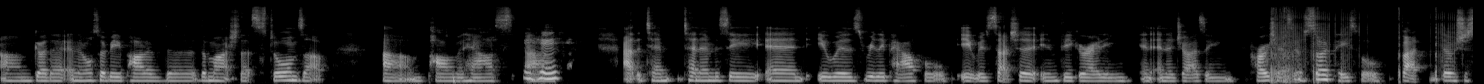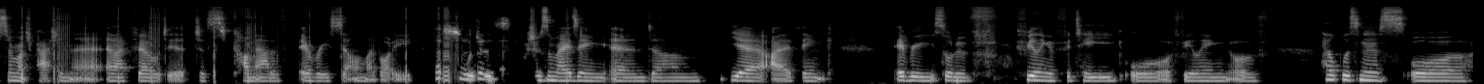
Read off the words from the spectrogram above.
um, go there and then also be part of the the march that storms up um, Parliament House. Um, mm-hmm at the Tent, Tent Embassy and it was really powerful. It was such an invigorating and energizing protest it was so peaceful but there was just so much passion there and i felt it just come out of every cell in my body which was which was amazing and um, yeah i think every sort of feeling of fatigue or feeling of helplessness or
